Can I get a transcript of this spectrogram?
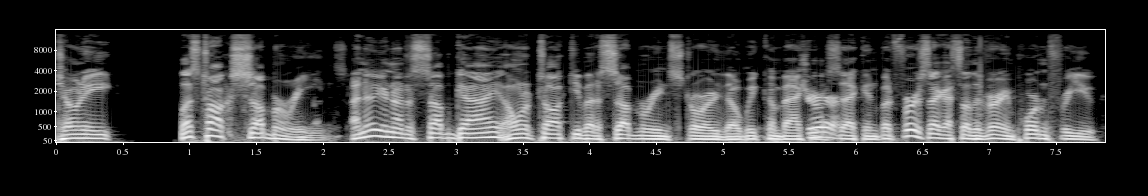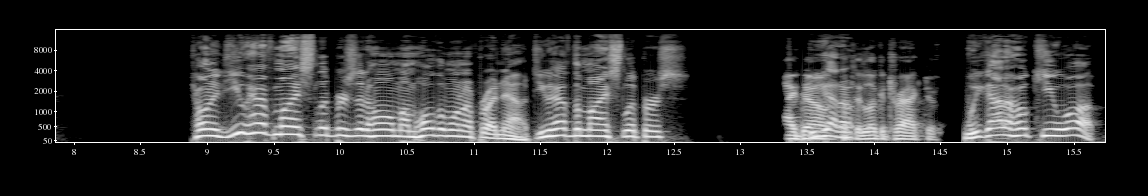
Tony, let's talk submarines. I know you're not a sub guy. I want to talk to you about a submarine story, though. We come back sure. in a second, but first, I got something very important for you. Tony, do you have my slippers at home? I'm holding one up right now. Do you have the my slippers? I don't, gotta, but they look attractive. We got to hook you up.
